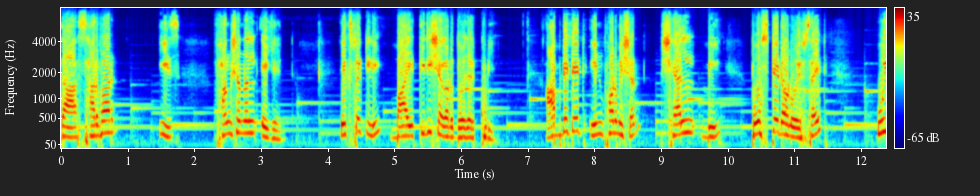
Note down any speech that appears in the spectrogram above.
the server is functional again expectedly by 30 এগারো দু হাজার কুড়ি updated information shall be posted on website we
